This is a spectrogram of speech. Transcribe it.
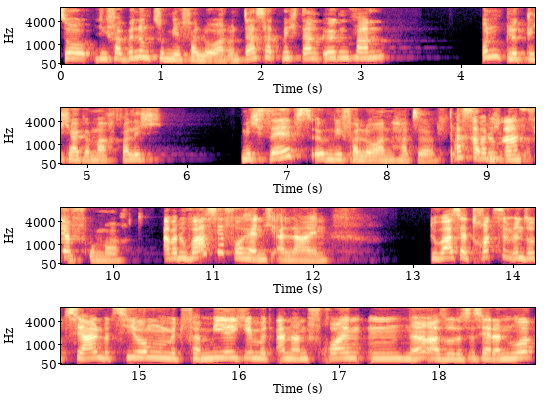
so die Verbindung zu mir verloren. Und das hat mich dann irgendwann unglücklicher gemacht, weil ich mich selbst irgendwie verloren hatte. Das hat aber mich ja, gemacht. Aber du warst ja vorher nicht allein. Du warst ja trotzdem in sozialen Beziehungen mit Familie, mit anderen Freunden. Ne? Also das ist ja dann nur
